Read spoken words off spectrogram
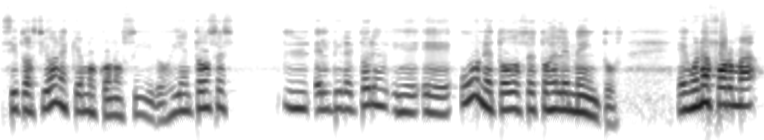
situaciones que hemos conocido. Y entonces el director eh, eh, une todos estos elementos en una forma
